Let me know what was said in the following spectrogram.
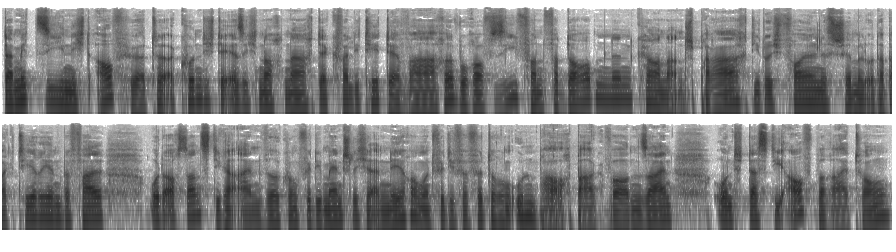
Damit sie nicht aufhörte, erkundigte er sich noch nach der Qualität der Ware, worauf sie von verdorbenen Körnern sprach, die durch Fäulnis, Schimmel oder Bakterien befall oder auch sonstige Einwirkung für die menschliche Ernährung und für die Verfütterung unbrauchbar geworden seien und dass die Aufbereitung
